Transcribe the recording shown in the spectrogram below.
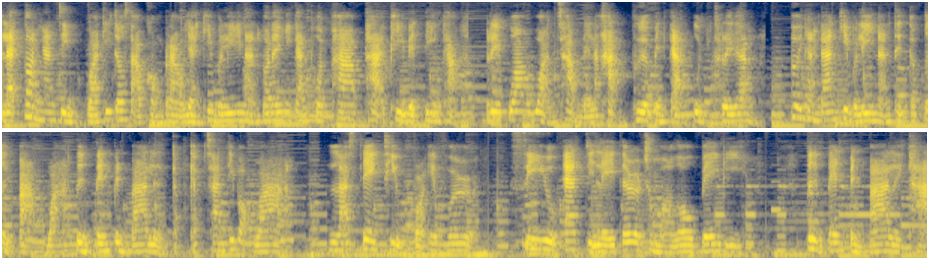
และก่อนงานจริงว่าที่เจ้าสาวของเราอย่างคิมเบอรี่นั้นก็ได้มีการโพสต์ภาพถ่ายพรีเวดดิ้งค่ะ เรียกว่าหวานฉ่ำเลยล่ะค่ะ เพื่อเป็นการอุ่นเครื่องโดยทางด้านคิมเบอรรี่นั้นถึงกับเอ่ยปากว่าตื่นเต้นเป็นบ้าเลยกับแคปชั่นที่บอกว่า last day till forever see you at the later tomorrow baby ตื่นเต้นเป็นบ้าเลยค่ะ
